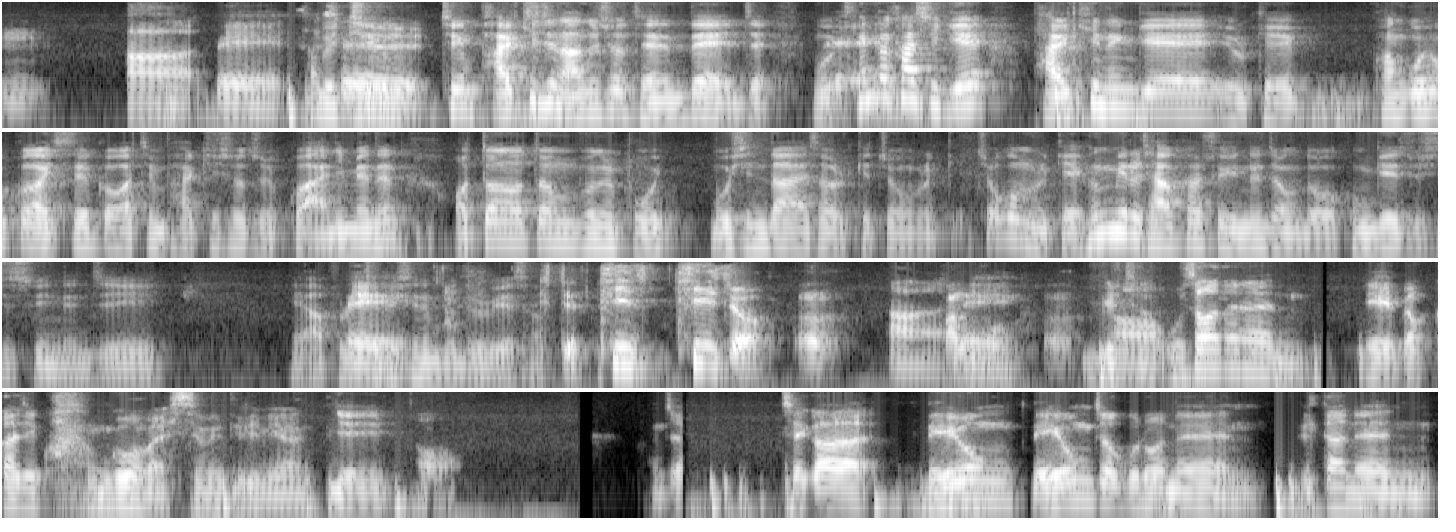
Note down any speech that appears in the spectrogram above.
음. 아, 네. 뭐 사실 지금 지금 밝히진 않으셔도 되는데 이제 뭐 네. 생각하시기에 밝히는 게 이렇게 광고 효과가 있을 것 같으면 밝히셔도 좋고 아니면은 어떤 어떤 분을 보- 모신다 해서 이렇게 좀 이렇게 조금 이렇게 흥미를 자극할 수 있는 정도 공개해 주실 수 있는지 예, 앞으로 네. 들으시는 분들을 위해서 티 티죠. 어. 아, 광고. 네. 어. 그렇죠. 어, 우선은 예, 몇 가지 광고 말씀을 드리면 예. 제가 내용 내용적으로는 일단은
